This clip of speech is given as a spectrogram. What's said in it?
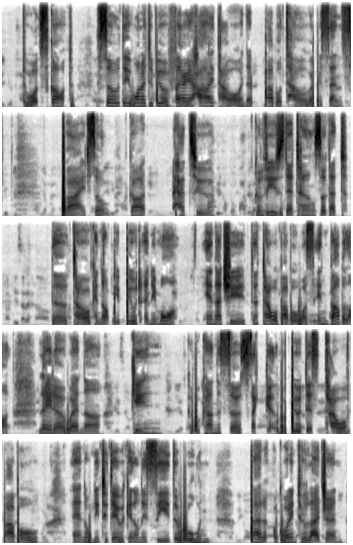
towards God. So they wanted to build a very high tower, and the Babel Tower represents pride. So God had to confuse their tongues so that the tower cannot be built anymore. And actually, the Tower Babel was in Babylon. Later, when uh, King Nebuchadnezzar II build this Tower of Babel, and only today we can only see the ruin. But according to legend,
